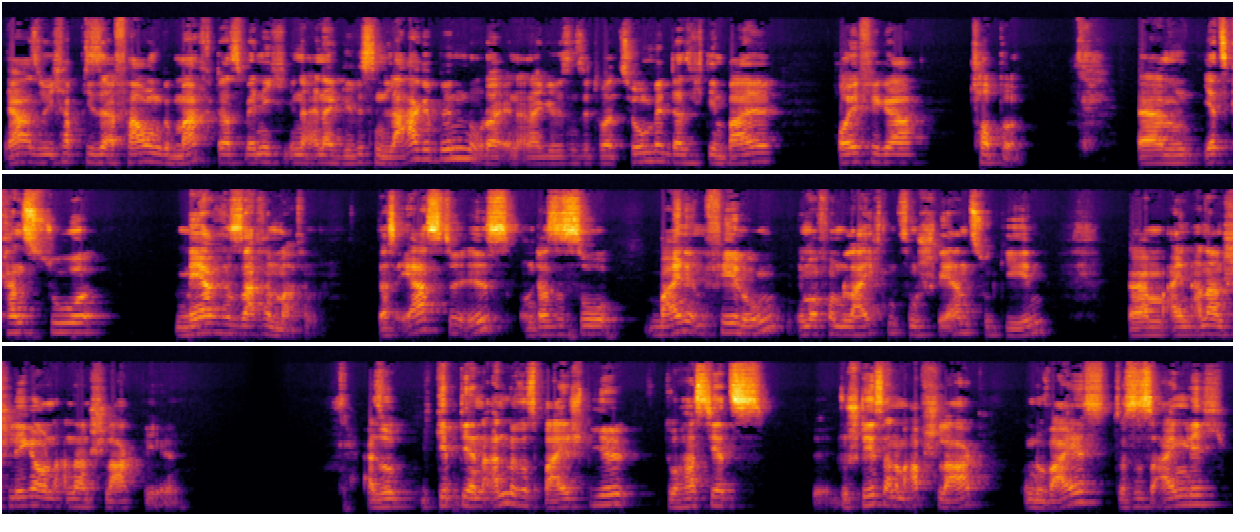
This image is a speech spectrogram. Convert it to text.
Ja, also ich habe diese Erfahrung gemacht, dass wenn ich in einer gewissen Lage bin oder in einer gewissen Situation bin, dass ich den Ball häufiger toppe. Ähm, jetzt kannst du mehrere Sachen machen. Das erste ist, und das ist so meine Empfehlung, immer vom Leichten zum Schweren zu gehen, ähm, einen anderen Schläger und einen anderen Schlag wählen. Also ich gebe dir ein anderes Beispiel. Du hast jetzt, du stehst an einem Abschlag und du weißt, das ist eigentlich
